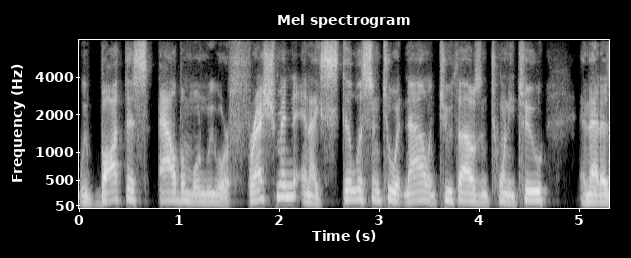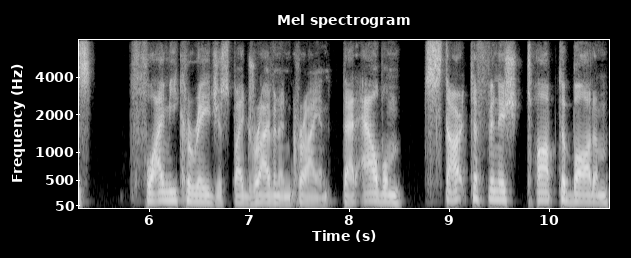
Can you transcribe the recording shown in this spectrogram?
We bought this album when we were freshmen, and I still listen to it now in 2022. And that is "Fly Me Courageous" by Drivin' N' Cryin'. That album, start to finish, top to bottom,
